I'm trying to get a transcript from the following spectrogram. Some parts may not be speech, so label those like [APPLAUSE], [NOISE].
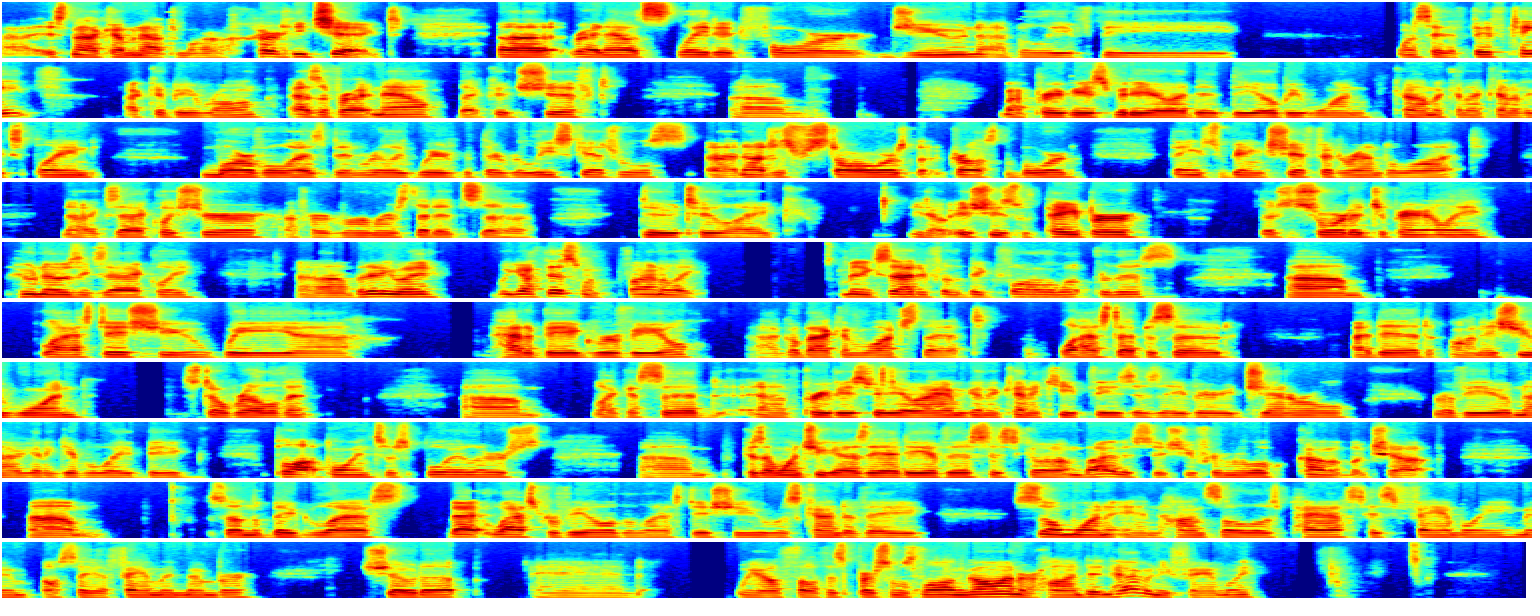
Uh, it's not coming out tomorrow. [LAUGHS] I already checked. Uh, right now, it's slated for June, I believe the I want to say the 15th I could be wrong. As of right now, that could shift. Um, my previous video, I did the Obi Wan comic, and I kind of explained Marvel has been really weird with their release schedules, uh, not just for Star Wars, but across the board. Things are being shifted around a lot. Not exactly sure. I've heard rumors that it's uh, due to like, you know, issues with paper. There's a shortage apparently. Who knows exactly? Uh, but anyway, we got this one finally. Been excited for the big follow up for this. Um, last issue, we uh, had a big reveal. Uh, go back and watch that last episode I did on issue one, still relevant. Um, like I said, uh, previous video, I am going to kind of keep these as a very general review. I'm not going to give away big plot points or spoilers um, because I want you guys the idea of this is to go out and buy this issue from your local comic book shop. Um, so, in the big last that last reveal of the last issue was kind of a someone in Han Solo's past, his family, I'll say a family member, showed up, and we all thought this person was long gone or Han didn't have any family.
